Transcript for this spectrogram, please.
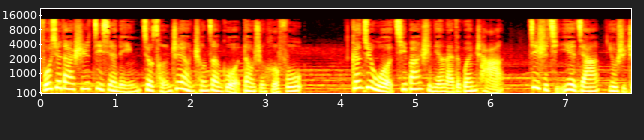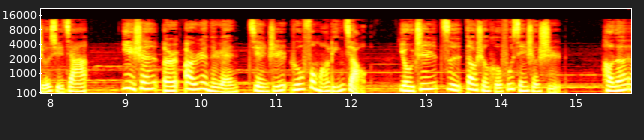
佛学大师季羡林就曾这样称赞过稻盛和夫：根据我七八十年来的观察，既是企业家，又是哲学家。一身而二任的人，简直如凤毛麟角。有之自稻盛和夫先生时。好了，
